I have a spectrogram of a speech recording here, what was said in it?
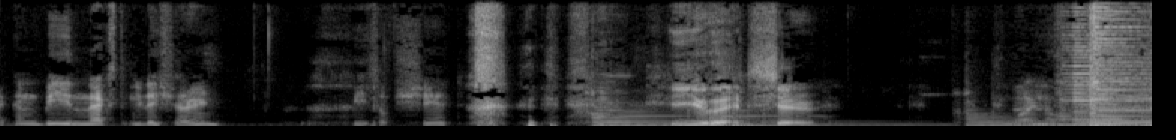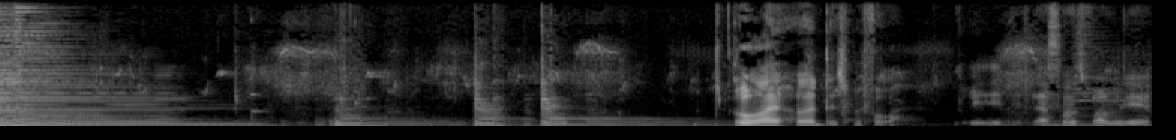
I can be next Ed Sheeran. Piece of shit. You and sure. Why not? Oh, I heard this before. That sounds familiar.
